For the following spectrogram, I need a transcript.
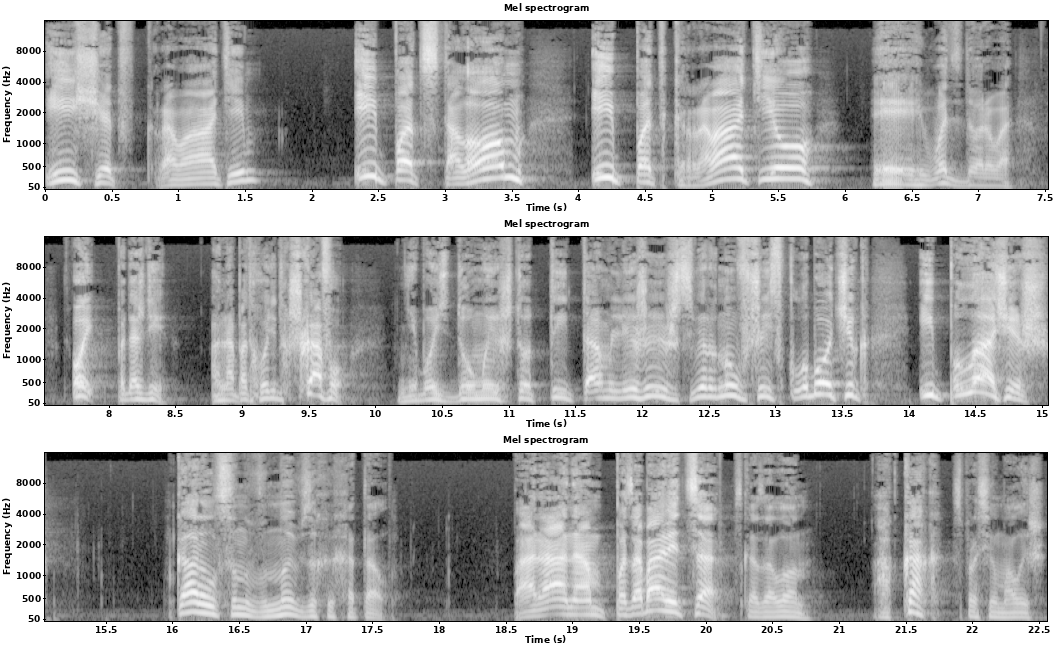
«Ищет в кровати, и под столом, и под кроватью. Эй, вот здорово! Ой, подожди, она подходит к шкафу. Небось, думаешь, что ты там лежишь, свернувшись в клубочек, и плачешь!» Карлсон вновь захохотал. «Пора нам позабавиться!» — сказал он. «А как?» — спросил малыш.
